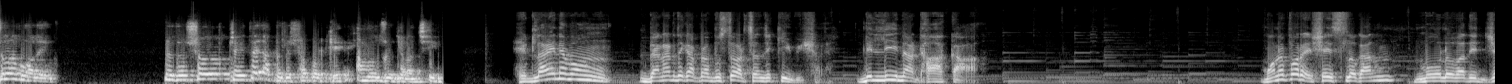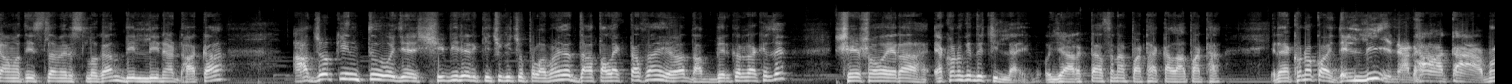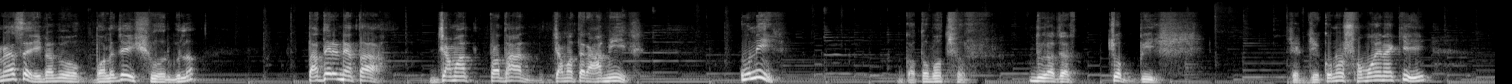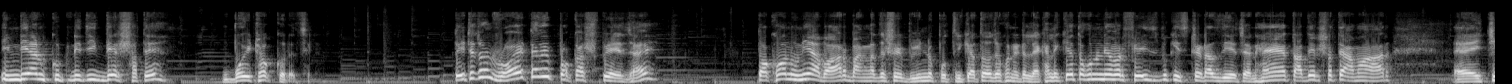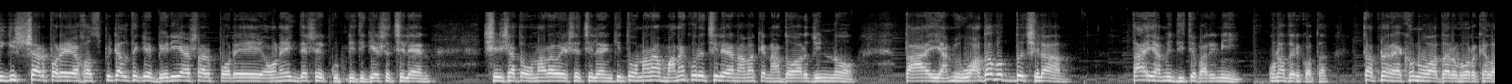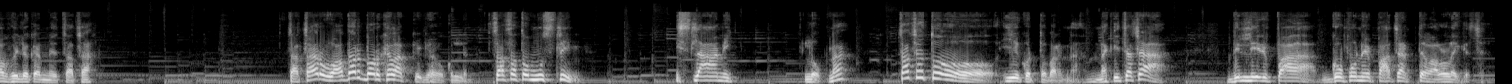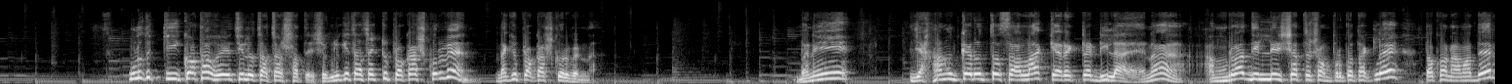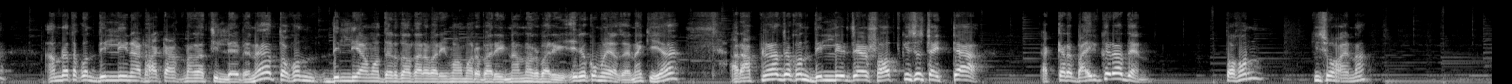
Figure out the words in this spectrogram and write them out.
আসসালামু আলাইকুম। দর্শক আপনাদের সকলকে আমন্ত্রণ জানাচ্ছি। হেডলাইন এবং ব্যানার দেখে আপনারা বুঝতে পারছেন যে কি বিষয়। দিল্লি না ঢাকা? মনে পড়ে সেই স্লোগান, মৌলবাদী জামাত ইসলামের স্লোগান, দিল্লি না ঢাকা? আজও কিন্তু ওই যে শিবিরের কিছু কিছু পোলাপান দাঁতাল একটা আছে, এরা দাঁত বের করে রাখে যে সে সহ এরা এখনও কিন্তু চিল্লায়। ওই যে আরেকটা আছে না, পাঠা, কালা পাঠা। এরা এখনও কয়, দিল্লি না ঢাকা? মনে আছে? এইভাবে বলে যে এই শুয়োরগুলো। তাদের নেতা জামাত প্রধান, জামাতের আমির, উনি গত বছর দু হাজার চব্বিশ, যে কোনো সময় নাকি ইন্ডিয়ান কূটনীতিকদের সাথে বৈঠক করেছিলেন। তো এটা যখন রয়টারে প্রকাশ পেয়ে যায় তখন উনি আবার বাংলাদেশের বিভিন্ন পত্রিকাতেও যখন এটা লেখালেখি তখন উনি আবার ফেসবুক স্ট্যাটাস দিয়েছেন। হ্যাঁ তাদের সাথে আমার, এই চিকিৎসার পরে হসপিটাল থেকে বেরিয়ে আসার পরে অনেক দেশের কূটনীতিক এসেছিলেন। সেই সাথে ওনারাও এসেছিলেন, কিন্তু ওনারা মানা করেছিলেন আমাকে না দেওয়ার জন্য। তাই আমি ওয়াদাবদ্ধ ছিলাম, তাই আমি দিতে পারিনি ওনাদের কথা। তো আপনার এখন ওয়াদার বরখেলাপ হইল কেমনে, চাচা? চাচার ওয়াদার বরখেলাপ কীভাবে করলেন? চাচা তো মুসলিম, ইসলামিক লোক না? চাচা তো ইয়ে করতে পারে না। নাকি চাচা, দিল্লির পা, গোপনে পা চাটতে ভালো লেগেছে। মূলত কি কথা হয়েছিল চাচার সাথে, সেগুলো কি চাচা একটু প্রকাশ করবেন? নাকি প্রকাশ করবেন না? মানে যে হামকারু তো সালা ক্যারেক্টার ডিলায়, না? আমরা দিল্লির সাথে সম্পর্ক থাকলে তখন আমাদের আমরা তখন দিল্লি না ঢাকা আপনারা চিল্লাইবেন হ্যাঁ? তখন দিল্লি আমাদের দাদার বাড়ি, মামার বাড়ি, নানার বাড়ি, এরকম হয়ে যায় নাকি হ্যাঁ? আর আপনারা যখন দিল্লির যায় সব কিছু চারটা একবারে বাইর করে দেন, তখন কিছু হয় না।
